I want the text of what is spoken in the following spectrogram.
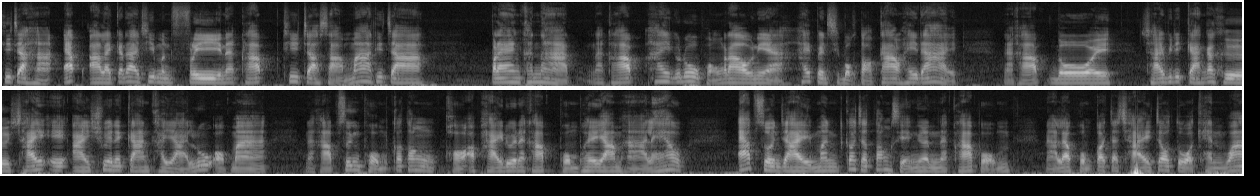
ที่จะหาแอปอะไรก็ได้ที่มันฟรีนะครับ ที่จะสามารถที่จะแปลงขนาดนะครับ ให้รูปของเราเนี่ยให้เป็น 16 ต่อ 9 ให้ได้นะครับ โดยใช้วิธีการก็คือใช้ AI ช่วยในการขยายรูปออกมานะครับ ซึ่งผมก็ต้องขออภัยด้วยนะครับ ผมพยายามหาแล้ว แอปส่วนใหญ่มันก็จะต้องเสียเงินนะครับผมนะแล้วผมก็จะใช้เจ้าตัว Canva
